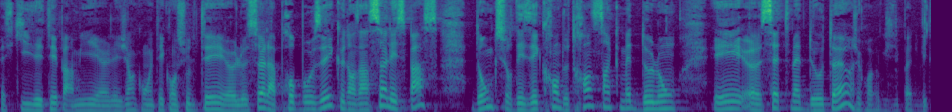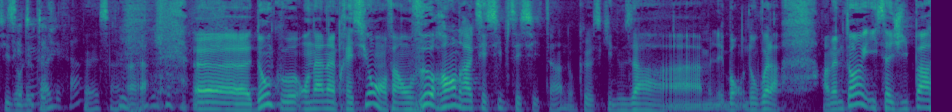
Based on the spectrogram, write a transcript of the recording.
parce qu'il était parmi euh, les gens qui ont été consultés euh, le seul à proposer que dans un seul espace, donc sur des écrans de 35 mètres de long et 7 euh, mètres de hauteur, je crois que je ne dis pas de bêtises dans le détail. donc on a l'impression, enfin on veut rendre accessibles ces sites, hein. donc ce qui nous a amené. Bon, donc voilà. En même temps, il s'agit pas.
